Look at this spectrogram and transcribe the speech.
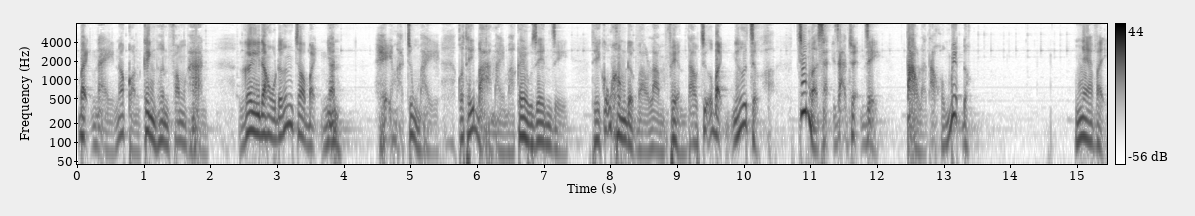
bệnh này nó còn kinh hơn phong hàn, gây đau đớn cho bệnh nhân. Hễ mà chúng mày có thấy bà mày mà kêu rên gì, thì cũng không được vào làm phiền tao chữa bệnh nhớ chữa. Chứ mà xảy ra chuyện gì, tao là tao không biết được. Nghe vậy,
